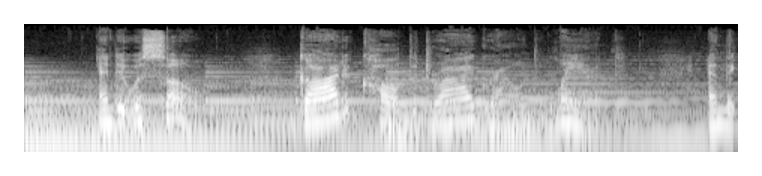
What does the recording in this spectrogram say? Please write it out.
And it was so. God called the dry ground land, and the,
